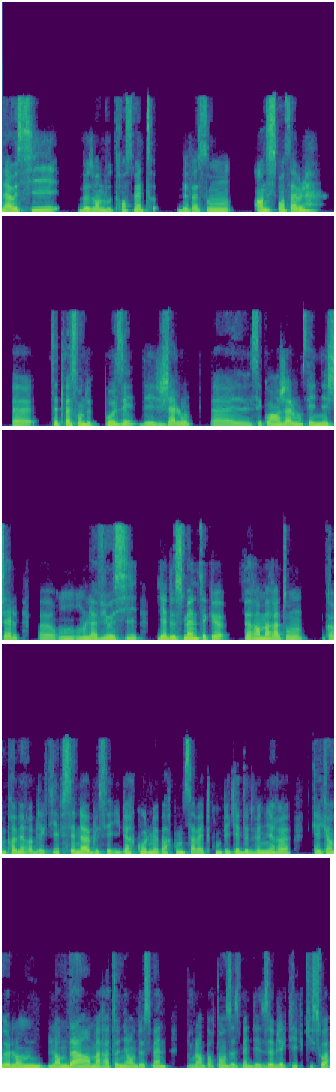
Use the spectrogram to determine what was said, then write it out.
a aussi besoin de vous transmettre de façon indispensable euh, cette façon de poser des jalons. Euh, c'est quoi un jalon? C'est une échelle. Euh, on, l'a vu aussi il y a deux semaines, c'est que faire un marathon comme premier objectif, c'est noble, c'est hyper cool, mais par contre, ça va être compliqué de devenir quelqu'un de lambda, un marathonien en deux semaines. D'où l'importance de se mettre des objectifs qui soient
